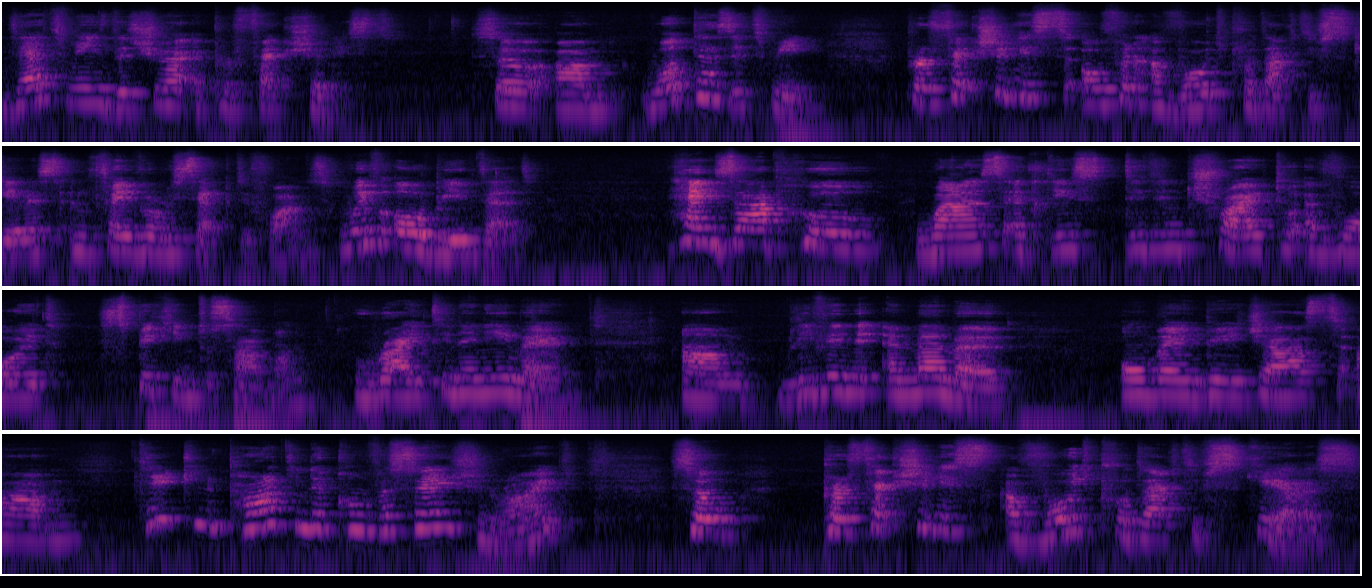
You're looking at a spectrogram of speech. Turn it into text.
that means that you are a perfectionist. So um, what does it mean? Perfectionists often avoid productive skills and favor receptive ones. We've all been that. Hands up who once at least didn't try to avoid speaking to someone, writing an email, um, leaving a memo, or maybe just um, taking part in the conversation, right? So perfectionists avoid productive skills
